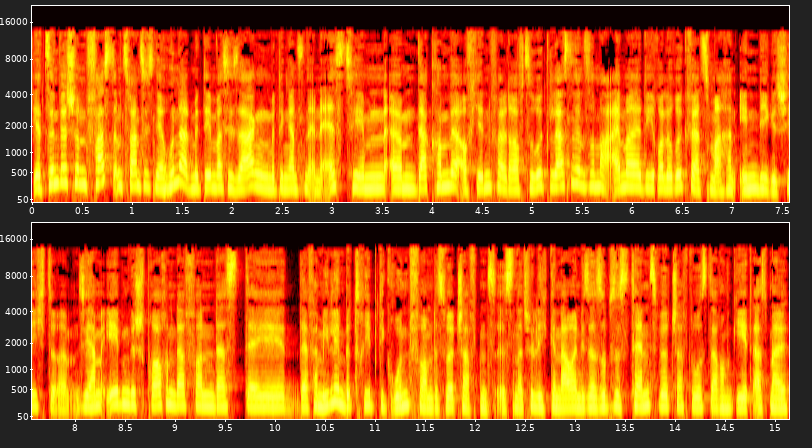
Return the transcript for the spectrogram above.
Jetzt sind wir schon fast im 20. Jahrhundert mit dem, was Sie sagen, mit den ganzen NS-Themen. Ähm, da kommen wir auf jeden Fall drauf zurück. Lassen Sie uns noch mal einmal die Rolle rückwärts machen in die Geschichte. Sie haben eben gesprochen davon, dass der, der Familienbetrieb die Grundform des Wirtschaftens ist. Natürlich genau in dieser Subsistenzwirtschaft, wo es darum geht, erstmal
